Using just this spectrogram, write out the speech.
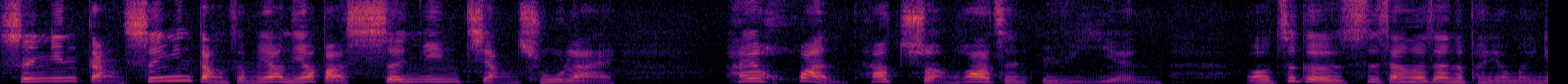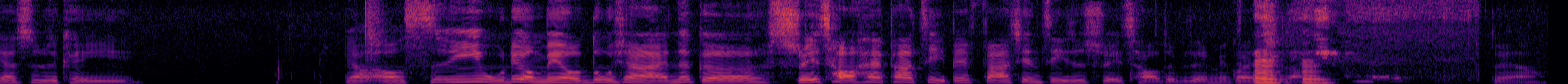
声音档，声音档怎么样？你要把声音讲出来，它要换，它要转化成语言。哦，这个四三二三的朋友们应该是不是可以？不要哦，十一五六没有录下来，那个水草害怕自己被发现自己是水草，对不对？没关系啦。对啊。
